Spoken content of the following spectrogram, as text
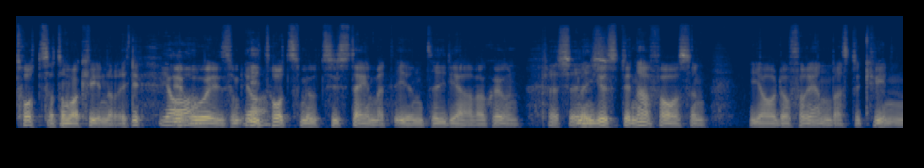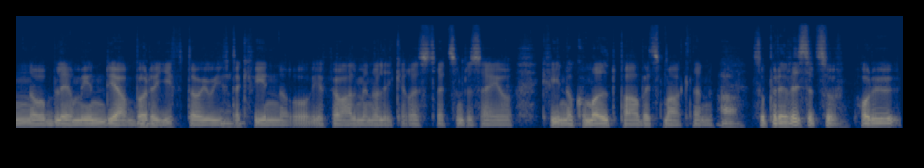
trots att de var kvinnor i, ja, och liksom, ja. i trots mot systemet i en tidigare version. Precis. Men just i den här fasen Ja, då förändras det. Kvinnor blir myndiga, både mm. gifta och ogifta mm. kvinnor och vi får allmän och lika rösträtt som du säger. Och kvinnor kommer ut på arbetsmarknaden. Ja. Så på det viset så har du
